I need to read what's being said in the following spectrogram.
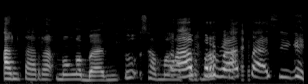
antara mau ngebantu sama lapar mata. ya. sih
